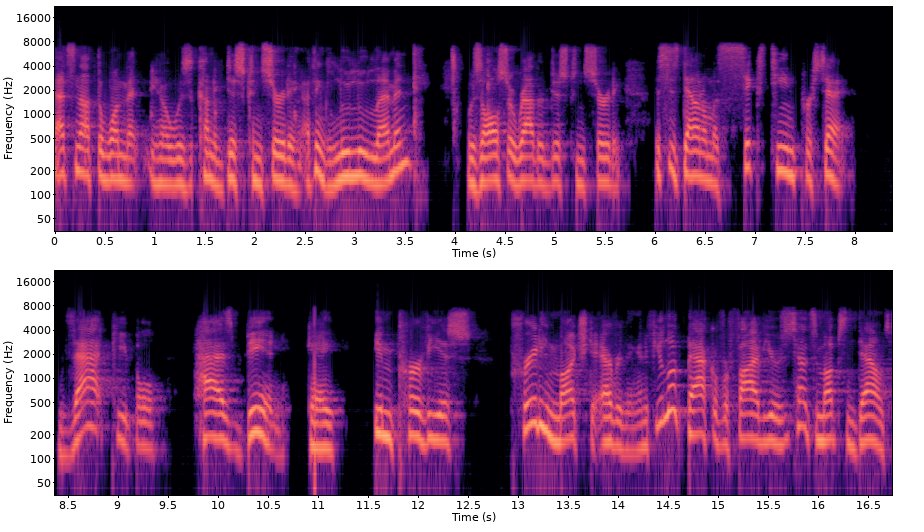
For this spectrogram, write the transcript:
that's not the one that, you know, was kind of disconcerting. I think Lululemon was also rather disconcerting. This is down almost 16%. That, people, has been, okay, impervious pretty much to everything. And if you look back over five years, it's had some ups and downs,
